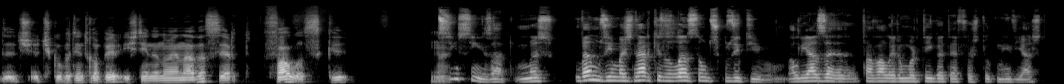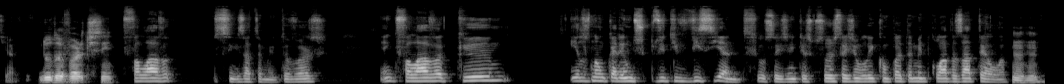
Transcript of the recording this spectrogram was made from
des- desculpa te interromper, isto ainda não é nada certo. Fala-se que é? Sim, sim, exato. Mas vamos imaginar que eles lançam um dispositivo. Aliás, eh, estava a ler um artigo, até foste tu que me enviaste, Tiago, do The Verge, sim. falava, sim, exatamente, da Verge, em que falava que eles não querem um dispositivo viciante, ou seja, em que as pessoas estejam ali completamente coladas à tela. Uhum.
